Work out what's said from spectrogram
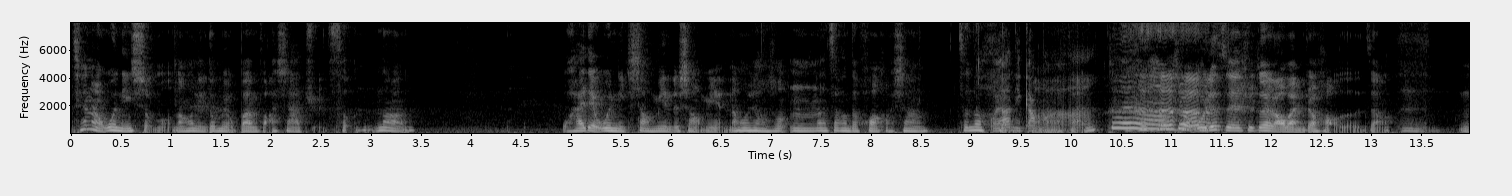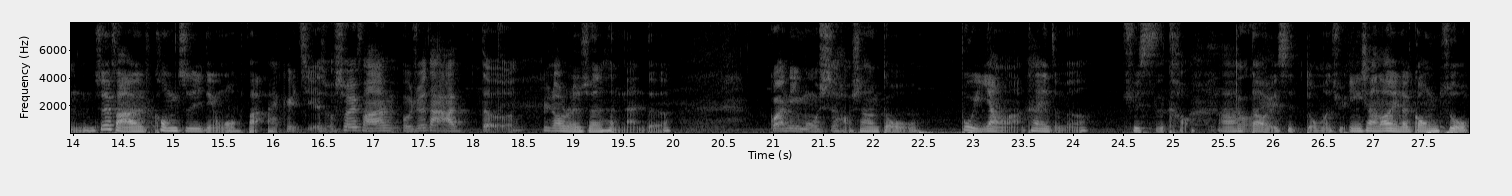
天哪，问你什么，然后你都没有办法下决策，那。我还得问你上面的上面，然后我想说，嗯，那这样的话好像真的我要你干嘛？对啊，就我就直接去对老板就好了，这样。嗯嗯，所以反而控制一点，我反而还可以接受。所以反而我觉得大家的遇到人生很难的管理模式好像都不一样啊，看你怎么去思考，它到底是多么去影响到你的工作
